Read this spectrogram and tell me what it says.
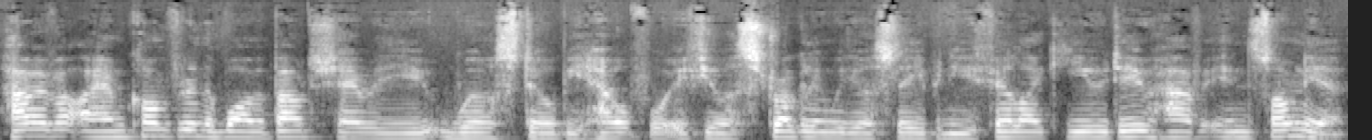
However, I am confident that what I'm about to share with you will still be helpful if you're struggling with your sleep and you feel like you do have insomnia.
